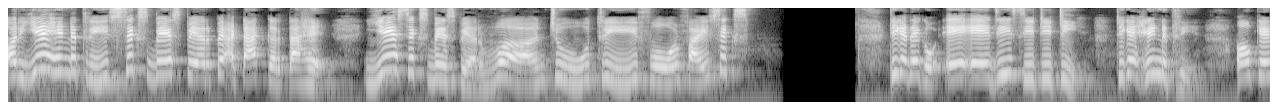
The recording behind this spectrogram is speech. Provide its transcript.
और ये Hind three six base pair पे अटैक करता है। ये six base pair one two three four five six ठीक है, देखो ए ए जी सी टी टी ठीक है, हिंड थ्री ओके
